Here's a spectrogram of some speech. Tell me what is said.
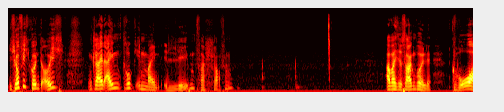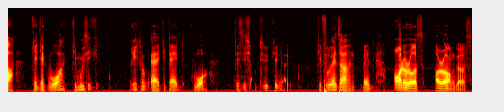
Ich hoffe, ich konnte euch einen kleinen Eindruck in mein Leben verschaffen. Aber was ich sagen wollte, Quor, kennt ihr Quor? Die Musikrichtung, äh, die Band Quor, das ist absolut genial. Die frühen Sachen mit Odoros Orongos,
